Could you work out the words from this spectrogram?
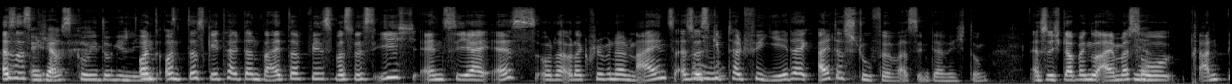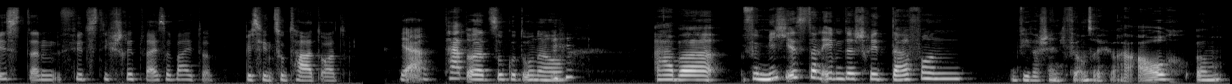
also es Ich habe Scooby-Doo geliebt. und, und das geht halt dann weiter bis, was weiß ich, NCIS oder, oder Criminal Minds. Also es gibt halt für jede Altersstufe was in der Richtung. Also ich glaube, wenn du einmal so dran bist, dann führt es dich schrittweise weiter. Bis hin zu Tatort. Ja, Tatort, Soko Donau. Aber für mich ist dann eben der Schritt davon, wie wahrscheinlich für unsere Hörer auch, ähm,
